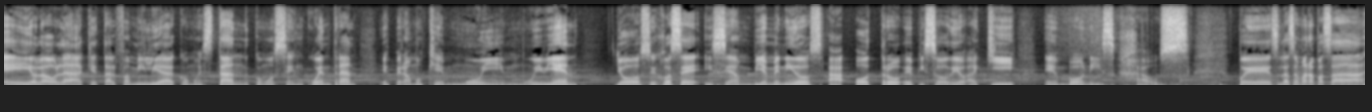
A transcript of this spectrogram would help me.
Hey, hola, hola, ¿qué tal familia? ¿Cómo están? ¿Cómo se encuentran? Esperamos que muy, muy bien. Yo soy José y sean bienvenidos a otro episodio aquí en Bonnie's House. Pues la semana pasada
